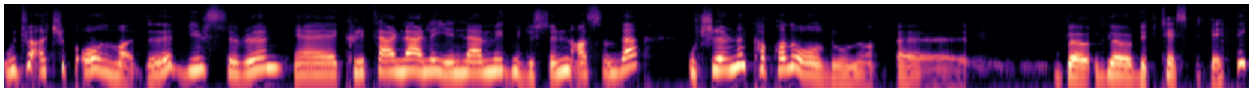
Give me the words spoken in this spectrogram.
ucu açık olmadığı bir sürü e, kriterlerle yenilenme güdüsünün aslında uçlarının kapalı olduğunu e, gör, gördük, tespit ettik.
